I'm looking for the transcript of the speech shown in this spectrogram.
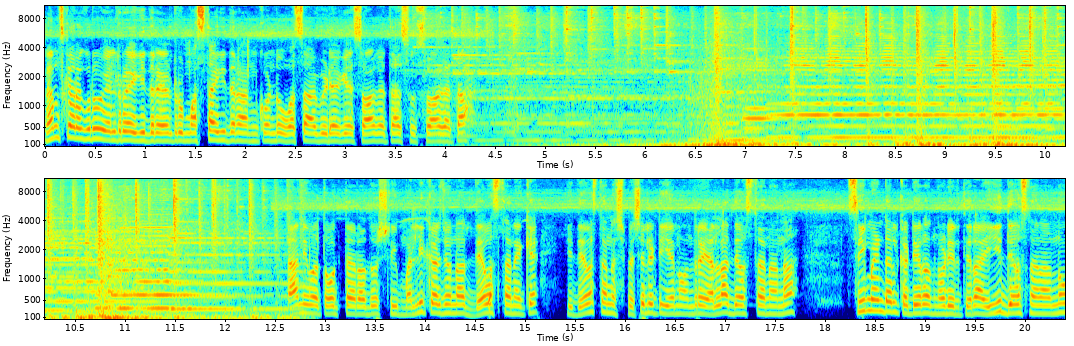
ನಮಸ್ಕಾರ ಗುರು ಎಲ್ಲರೂ ಹೇಗಿದ್ದಾರೆ? ಎಲ್ಲರೂ ಮಸ್ತಾಗಿದ್ದಾರೆ ಅಂದ್ಕೊಂಡು ಹೊಸ ವಿಡಿಯೋಗೆ ಸ್ವಾಗತ, ಸುಸ್ವಾಗತ. ನಾನಿವತ್ತು ಹೋಗ್ತಾ ಇರೋದು ಶ್ರೀ ಮಲ್ಲಿಕಾರ್ಜುನ ದೇವಸ್ಥಾನಕ್ಕೆ. ಈ ದೇವಸ್ಥಾನ ಸ್ಪೆಷಾಲಿಟಿ ಏನು ಅಂದರೆ ಎಲ್ಲ ದೇವಸ್ಥಾನನ ಸಿಮೆಂಟಲ್ಲಿ ಕಟ್ಟಿರೋದು ನೋಡಿರ್ತೀರ? ಈ ದೇವಸ್ಥಾನನೂ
